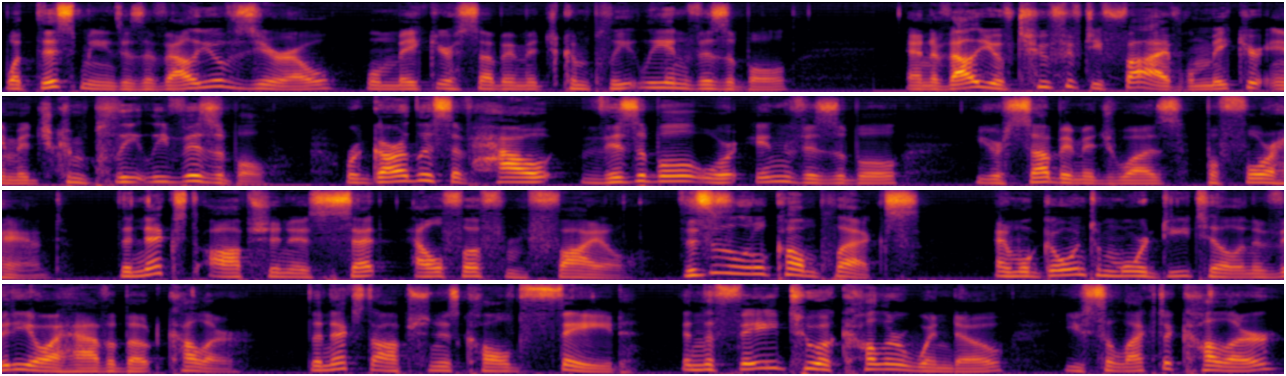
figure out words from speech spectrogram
What this means is a value of 0 will make your subimage completely invisible and a value of 255 will make your image completely visible, regardless of how visible or invisible your subimage was beforehand. The next option is Set Alpha from File. This is a little complex, and we'll go into more detail in a video I have about color. The next option is called Fade. In the Fade to a Color window, you select a color,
